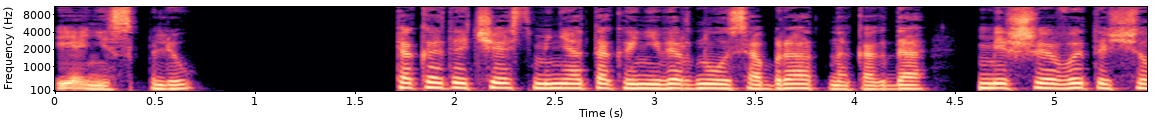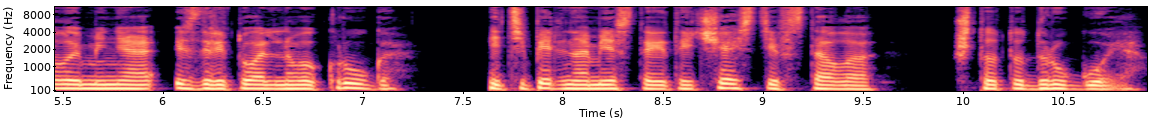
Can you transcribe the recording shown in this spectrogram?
я не сплю. Какая-то часть меня так и не вернулась обратно, когда Мише вытащила меня из ритуального круга, и теперь на место этой части встало что-то другое.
